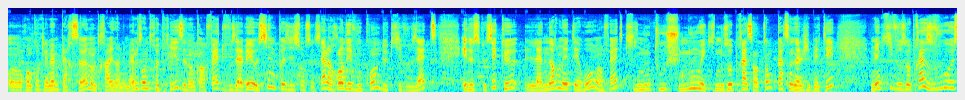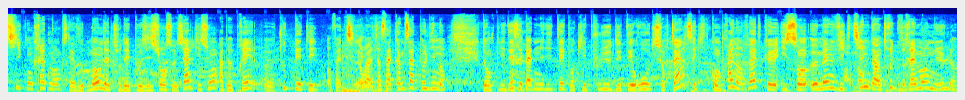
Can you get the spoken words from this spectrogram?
on rencontre les mêmes personnes, on travaille dans les mêmes entreprises, et donc en fait, vous avez aussi une position sociale. Rendez-vous compte de qui vous êtes et de ce que c'est que la norme hétéro, en fait, qui nous touche nous et qui nous oppresse en tant que personnes LGBT, mais qui vous oppresse vous aussi concrètement, parce qu'elle vous demande d'être sur des positions sociales qui sont à peu près euh, toutes pétées, en fait. On va dire ça comme ça poliment. Donc l'idée, c'est pas de militer pour qu'il y ait plus d'hétéros sur Terre, c'est qu'ils comprennent en fait qu'ils sont eux-mêmes victimes d'un truc vraiment nul.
